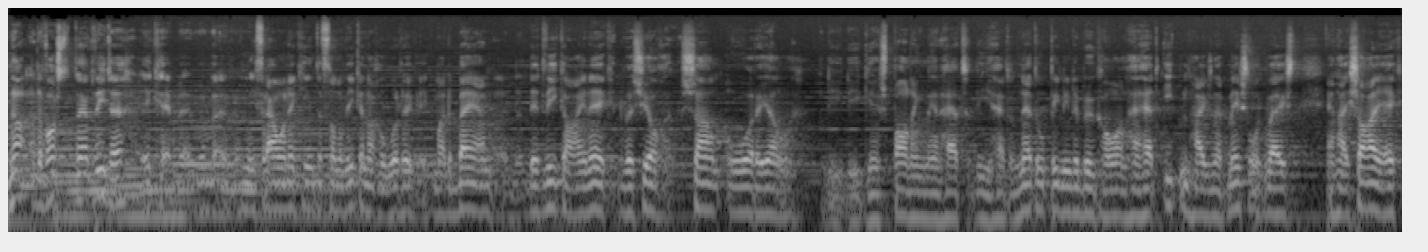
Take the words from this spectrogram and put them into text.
Nou, dat was het net Rieten. Ik heb, mijn vrouw en ik hier van de weekend nog gehoord. Ik, ik maar de band, dit weekend en ik, we zo'n zo'n oren jongen die, die geen spanning meer had. Die had het net op in de buik gewoon. Hij had eten, hij is net misselijk geweest. En hij zei ik,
